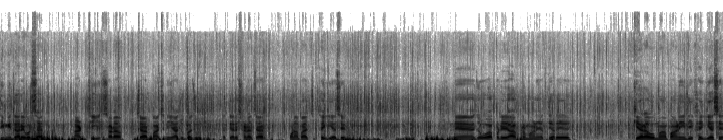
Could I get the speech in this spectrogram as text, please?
ધીમી ધારે વરસાદ આઠથી સાડા ચાર, પાંચની આજુબાજુ, અત્યારે સાડા ચાર, પોણા પાંચ થઈ ગયા છે. ને જો આપણે આ પ્રમાણે અત્યારે કેરાઓમાં પાણી દેખાઈ ગયા છે.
